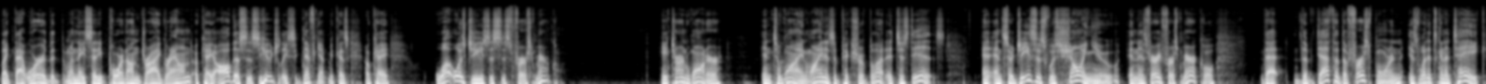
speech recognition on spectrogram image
Like that word that when they said he poured on dry ground. Okay, all this is hugely significant because okay, what was Jesus' first miracle? He turned water into wine. Wine is a picture of blood. It just is. And, and so Jesus was showing you in his very first miracle that the death of the firstborn is what it's going to take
